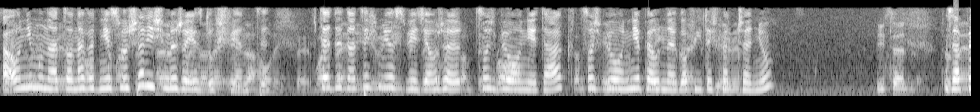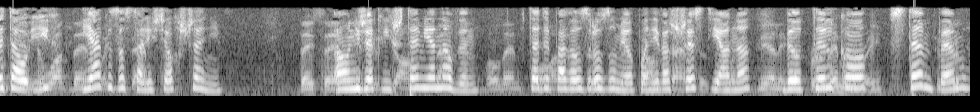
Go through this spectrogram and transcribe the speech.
A oni mu na to nawet nie słyszeliśmy, że jest Duch Święty. Wtedy natychmiast wiedział, że coś było nie tak, coś było niepełnego w ich doświadczeniu. Zapytał ich, jak zostaliście ochrzczeni. A oni rzekli chrztem Janowym. Wtedy Paweł zrozumiał, ponieważ chrzest Jana był tylko wstępem,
